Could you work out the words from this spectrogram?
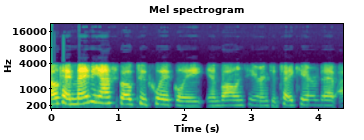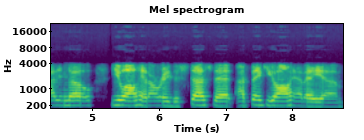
Okay, maybe I spoke too quickly in volunteering to take care of that. I didn't know you all had already discussed that. I think you all had a um,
